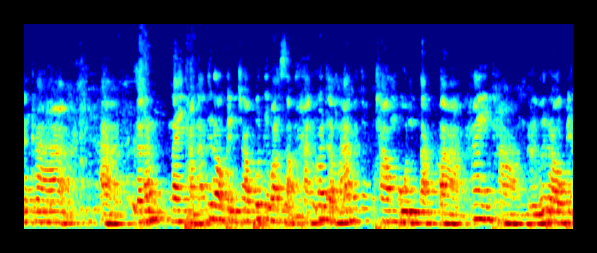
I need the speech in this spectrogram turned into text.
นต์ค่ะ อ่าดังนั้นในฐานะที่เราเป็นชาวพุทธในวันสำคัญก็จะมาทำบุญตักบาตรให้ทานหรือเราเป็น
